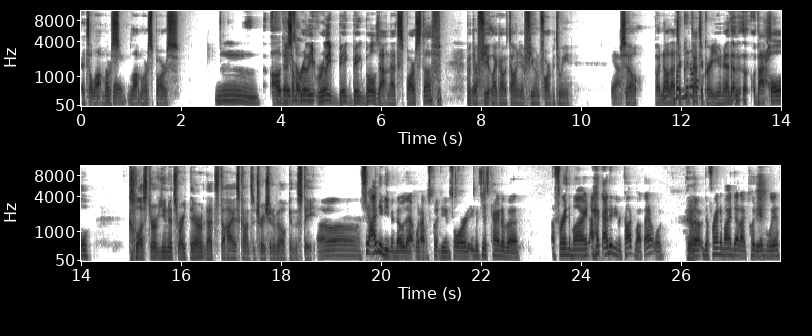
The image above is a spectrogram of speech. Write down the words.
it's a lot more, Okay. lot more sparse. Mm, Uh, Okay, there's some so- really, really big, big bulls out in that sparse stuff, but they're few. Like I was telling you, few and far between. Yeah. So, but no, But- that's a but gr- that's a great unit. Th- th- That whole cluster of units right there, that's the highest concentration of elk in the state. Oh, see, I didn't even know that when I was putting in for it. It was just kind of a a friend of mine. I, I didn't even talk about that one. Yeah. The, the friend of mine that I put in with,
